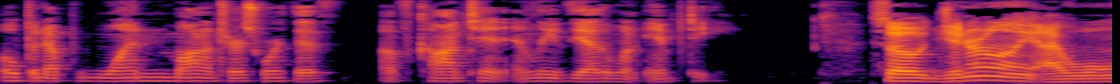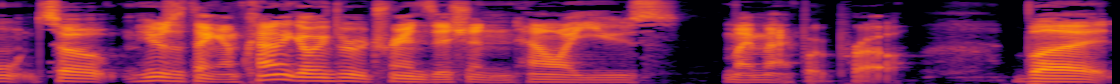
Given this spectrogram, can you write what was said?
open up one monitor's worth of, of content and leave the other one empty? So generally, I won't. So here's the thing: I'm kind of going through a transition how I use my MacBook Pro. But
